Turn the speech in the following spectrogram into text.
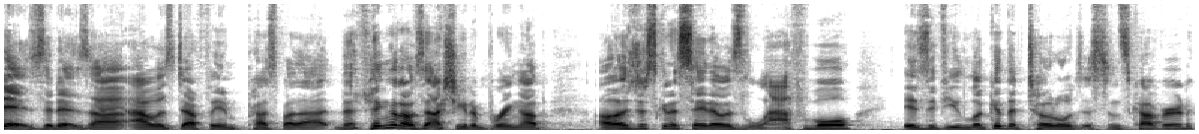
is. It is. Uh, I was definitely impressed by that. The thing that I was actually going to bring up, I was just going to say that was laughable, is if you look at the total distance covered,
